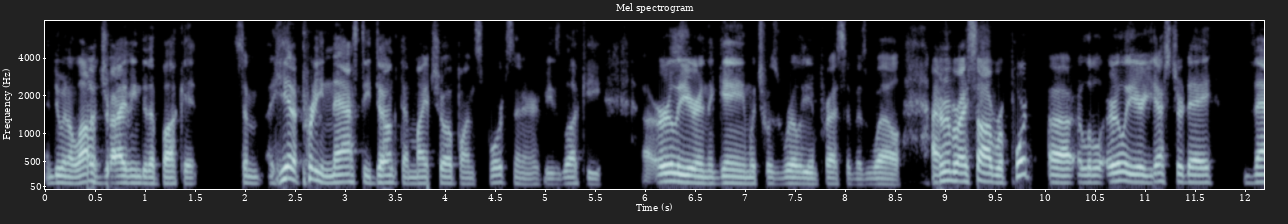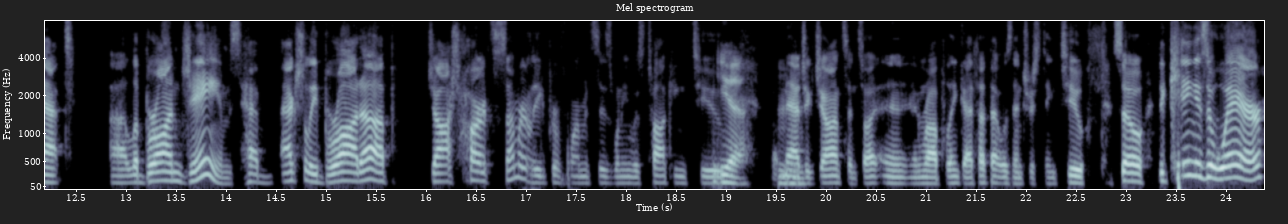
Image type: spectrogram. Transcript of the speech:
and doing a lot of driving to the bucket. Some. He had a pretty nasty dunk that might show up on SportsCenter if he's lucky uh, earlier in the game, which was really impressive as well. I remember I saw a report uh, a little earlier yesterday that uh, LeBron James had actually brought up Josh Hart's summer league performances when he was talking to Yeah. uh, Mhm. Magic Johnson. So I, and, and Rob Pelinka. I thought that was interesting too. So the King is aware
